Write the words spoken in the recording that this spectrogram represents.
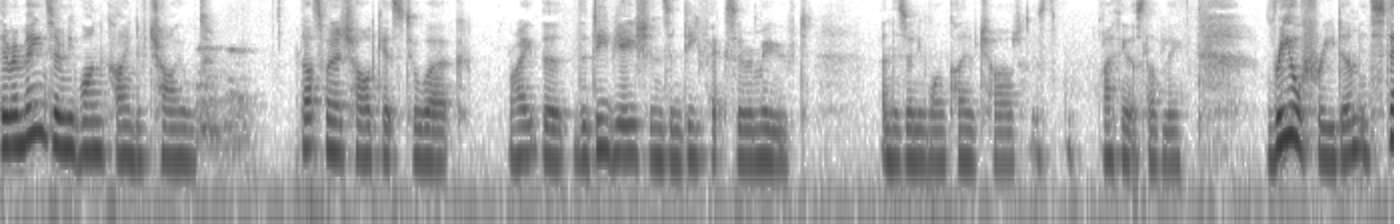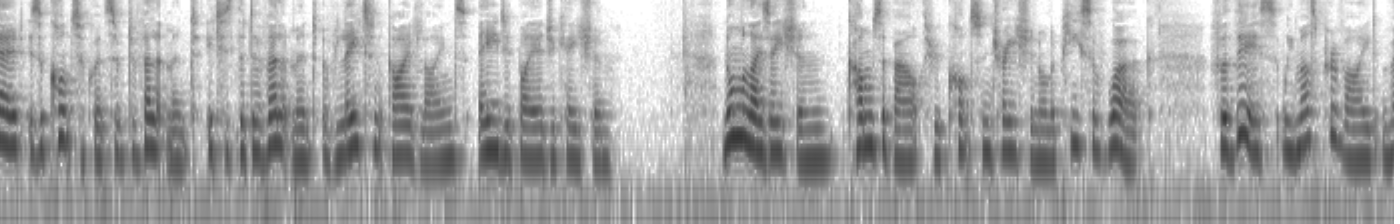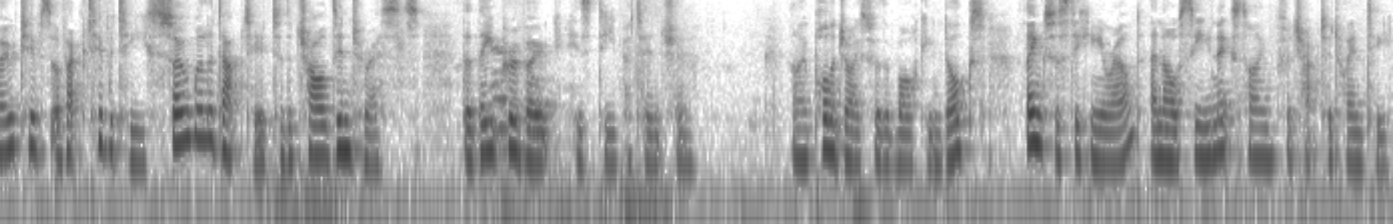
There remains only one kind of child. That's when a child gets to work, right? The, the deviations and defects are removed, and there's only one kind of child. I think that's lovely. Real freedom, instead, is a consequence of development. It is the development of latent guidelines aided by education. Normalization comes about through concentration on a piece of work. For this, we must provide motives of activity so well adapted to the child's interests that they provoke his deep attention. I apologise for the barking dogs. Thanks for sticking around, and I'll see you next time for chapter 20.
